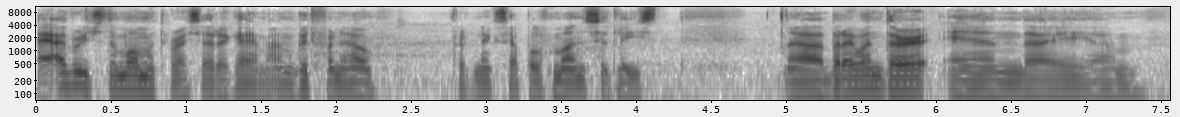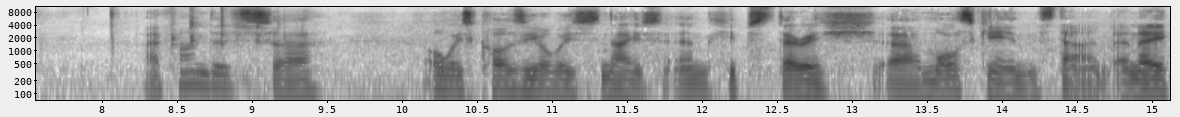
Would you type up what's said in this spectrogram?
I've reached the moment where I said, okay, I'm, I'm good for now, for the next couple of months at least. Uh, but I went there and I um, I found this uh, always cozy, always nice and hipsterish uh, Moleskine stand, and they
